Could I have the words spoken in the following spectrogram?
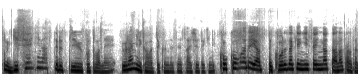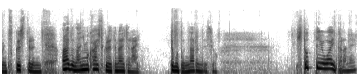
その犠牲になってるっていうことはね、恨みに変わっていくんですね、最終的に。ここまでやって、これだけ犠牲になったあなたのために尽くしてるに、あなた何も返してくれてないじゃない。ってことになるんですよ。人って弱いからね。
